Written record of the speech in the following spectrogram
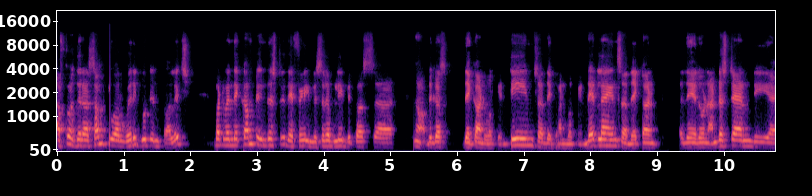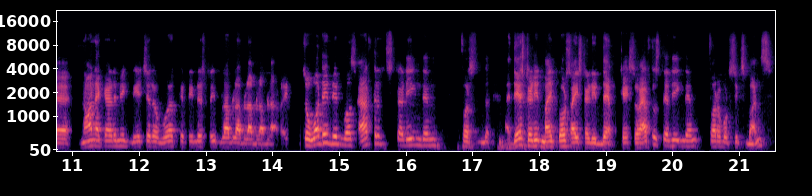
of course, there are some who are very good in college, but when they come to industry, they fail miserably because, uh, no, because they can't work in teams or they can't work in deadlines or they can't they don't understand the uh, non-academic nature of work at industry, blah, blah, blah, blah, blah, right? So what I did was after studying them for, they studied my course, I studied them, okay? So after studying them for about six months,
